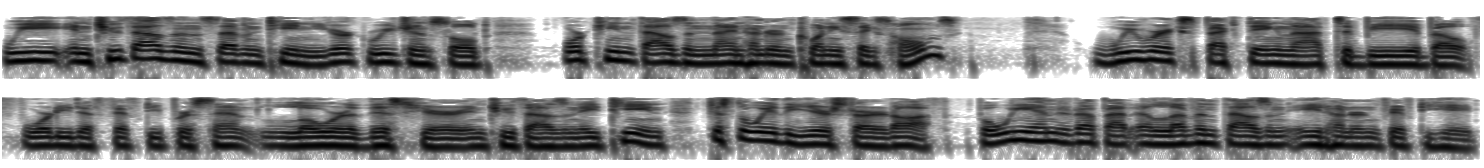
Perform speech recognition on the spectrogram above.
We in 2017, York Region sold 14,926 homes. We were expecting that to be about 40 to 50 percent lower this year in 2018, just the way the year started off. But we ended up at 11,858.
